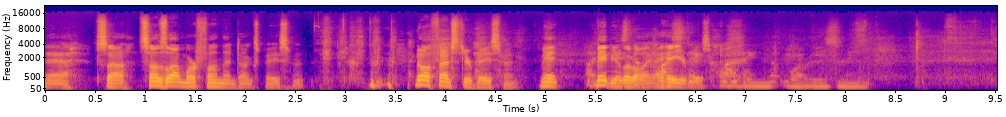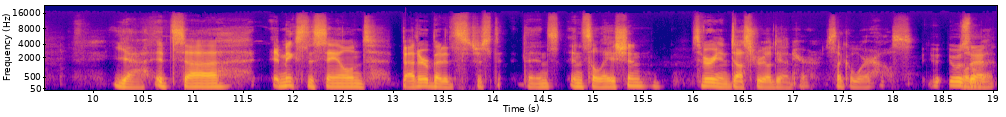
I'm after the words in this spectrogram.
Yeah, it's uh, sounds a lot more fun than Doug's basement. no offense to your basement, May- maybe a little. I hate your plastic basement. cladding that worries me. Yeah, it's uh, it makes the sound better, but it's just the ins- insulation. It's very industrial down here. It's like a warehouse. It it was little that.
